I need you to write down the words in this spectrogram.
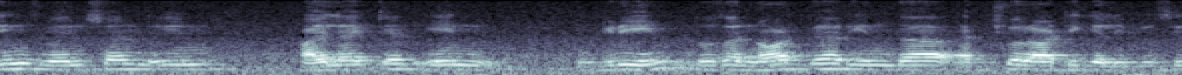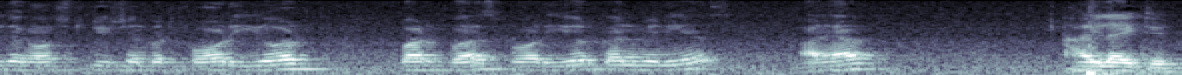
things mentioned in highlighted in green those are not there in the actual article. If you see the constitution but for your purpose for your convenience i have highlighted.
